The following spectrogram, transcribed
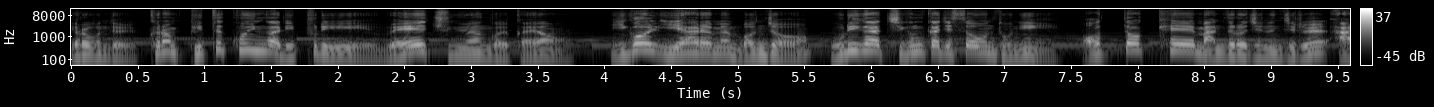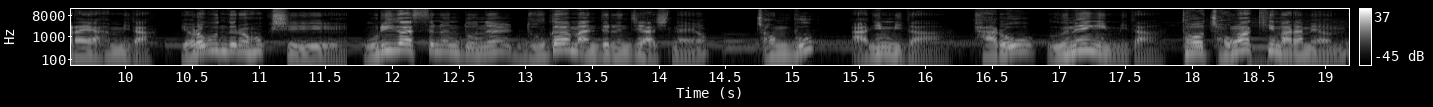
여러분들, 그럼 비트코인과 리플이 왜 중요한 걸까요? 이걸 이해하려면 먼저 우리가 지금까지 써온 돈이 어떻게 만들어지는지를 알아야 합니다. 여러분들은 혹시 우리가 쓰는 돈을 누가 만드는지 아시나요? 정부? 아닙니다. 바로 은행입니다. 더 정확히 말하면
